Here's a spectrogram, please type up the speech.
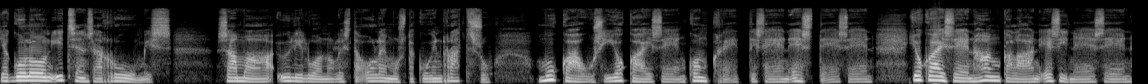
ja Golon itsensä ruumis, samaa yliluonnollista olemusta kuin ratsu, mukausi jokaiseen konkreettiseen esteeseen, jokaiseen hankalaan esineeseen,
